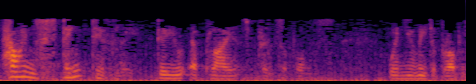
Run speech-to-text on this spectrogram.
How instinctively do you apply its principles when you meet a problem?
